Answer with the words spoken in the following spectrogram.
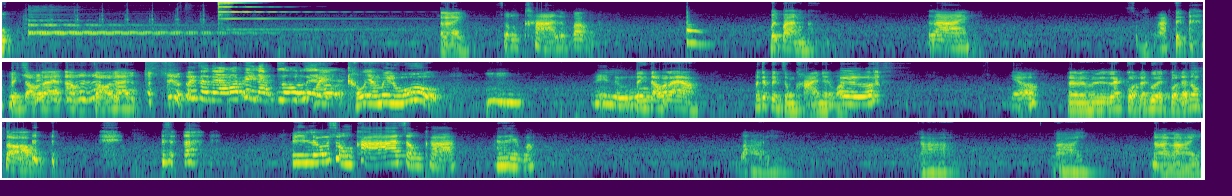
อะไรสงขลาหรือเปล่าบายบายมันลายสมเป็นเป็นเสาอะไรอ้าวเสาอะไร ไม่แสดงว่าพี่นัทรู้แล้ไม่วเขายังไม่รู้ ไม่รู้เต็งเสาอะไรอะ มันจะเป็นสงขลายไงวะเออเดี๋ยวแล้วแล้วกดแล้วด้วยกดแล้วต้องตอบ ไม่รู้สงขลาสงขลาอะไรวะบายลา ลาย นาลาย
